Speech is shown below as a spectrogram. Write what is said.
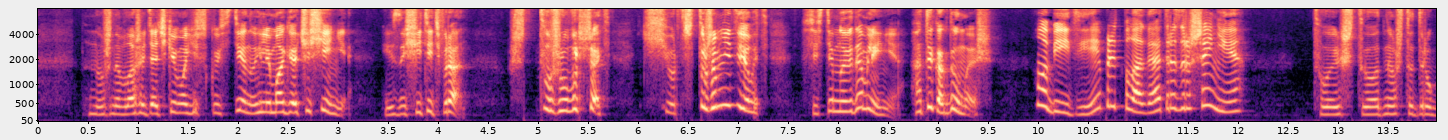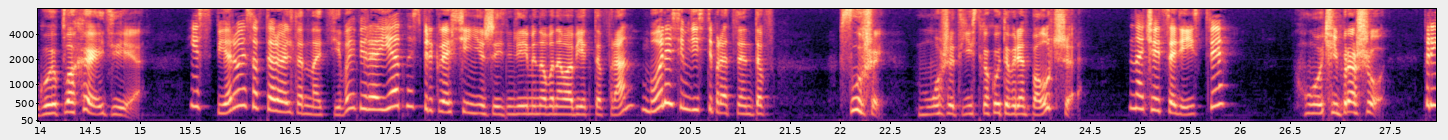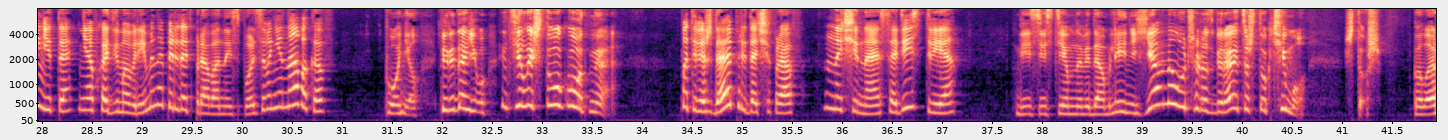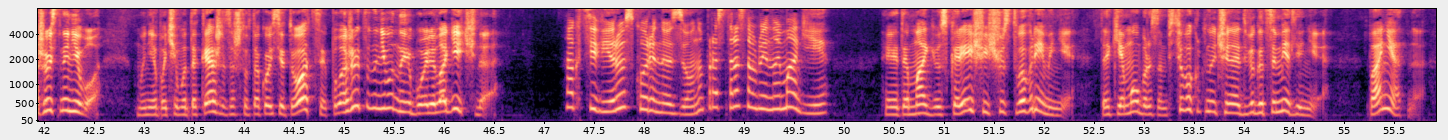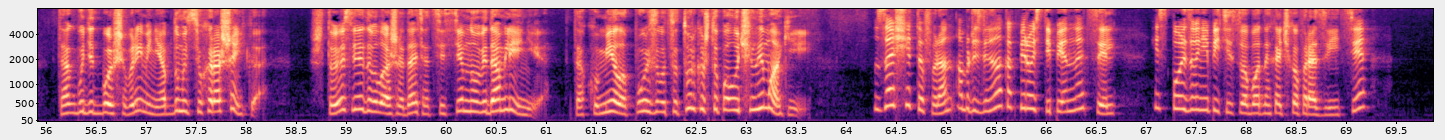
Нужно вложить очки в магическую стену или магию очищения и защитить Фран. Что же улучшать? Черт, что же мне делать? Системное уведомление. А ты как думаешь? Обе идеи предполагают разрушение. То и что одно, что другое плохая идея. И с первой, и со второй альтернативой вероятность прекращения жизни для именованного объекта Фран более 70%. Слушай, может, есть какой-то вариант получше? Начать содействие? Очень прошу. Принято. Необходимо временно передать права на использование навыков. Понял. Передаю. Делай что угодно. Подтверждаю передачу прав. Начиная содействие. Без системного уведомлений явно лучше разбирается, что к чему. Что ж, положусь на него. Мне почему-то кажется, что в такой ситуации положиться на него наиболее логично. Активирую ускоренную зону пространственно-временной магии. Это магия, ускоряющая чувство времени. Таким образом, все вокруг начинает двигаться медленнее. Понятно. Так будет больше времени обдумать все хорошенько. Что и следовало ожидать от системного уведомления. Так умело пользоваться только что полученной магией. Защита Фран определена как первостепенная цель. Использование пяти свободных очков развития.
